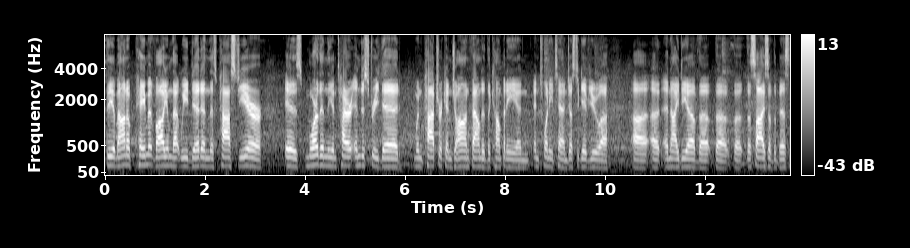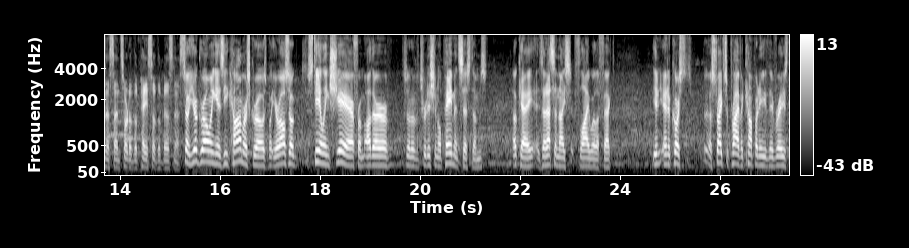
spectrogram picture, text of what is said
the amount of payment volume that we did in this past year is more than the entire industry did when Patrick and John founded the company in, in 2010, just to give you a, uh, an idea of the, the, the, size of the business and sort of the pace of the business. So you're growing as e-commerce grows, but you're also stealing share from other sort of traditional payment systems. Okay, so that's a nice flywheel effect. And of course, uh, Stripe's a private company, they've raised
